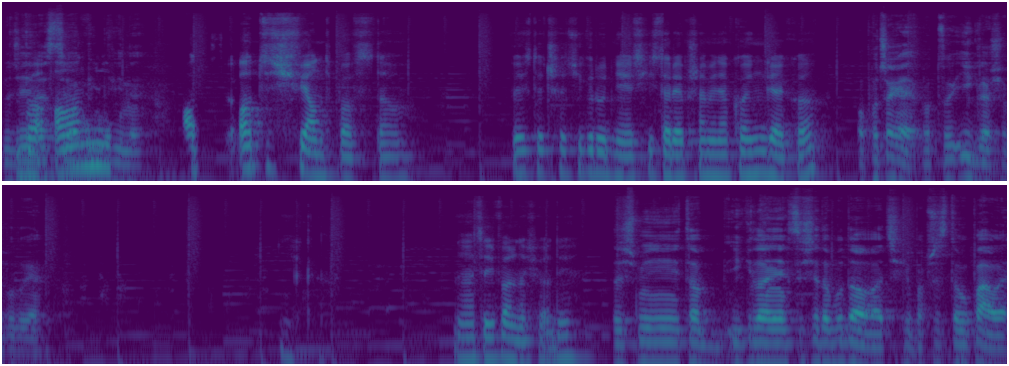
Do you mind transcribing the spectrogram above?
Ludzie bo inwestują on- w pingwiny. od, od świąt powstał. 23 grudnia jest historia przynajmniej na CoinGecko. O, poczekaj, bo tu iglo się buduje. No, a coś wolno się ładuje. Coś mi to iglo nie chce się dobudować, chyba przez te upały.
